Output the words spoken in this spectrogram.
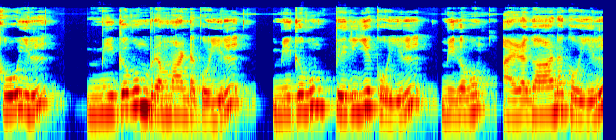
கோயில் மிகவும் பிரம்மாண்ட கோயில் மிகவும் பெரிய கோயில் மிகவும் அழகான கோயில்.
